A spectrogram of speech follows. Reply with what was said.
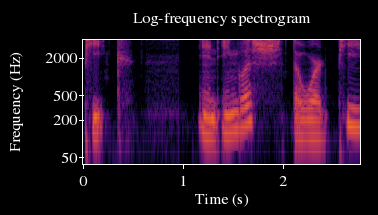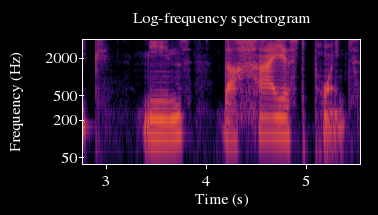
peak. In English, the word peak means the highest point.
